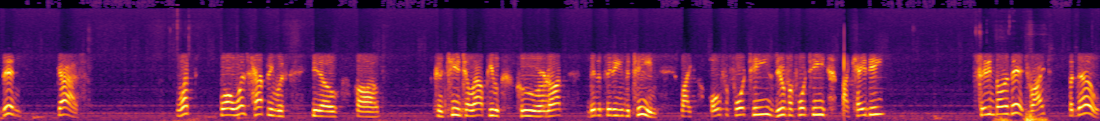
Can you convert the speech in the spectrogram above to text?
then, guys, what? Well, what's happening with you know uh, continuing to allow people who are not benefiting the team, like 0 for 14, 0 for 14 by KD, sitting on the bench, right? But no,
